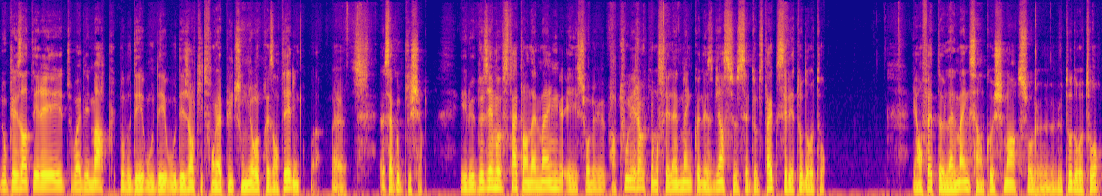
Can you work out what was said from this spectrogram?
donc les intérêts, tu vois, des marques ou des, gens qui te font la pub sont mieux représentés. Donc voilà, euh, ça coûte plus cher. Et le deuxième obstacle en Allemagne, et sur le, enfin, tous les gens qui ont fait l'Allemagne connaissent bien cet obstacle, c'est les taux de retour. Et en fait, l'Allemagne, c'est un cauchemar sur le, taux de retour.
